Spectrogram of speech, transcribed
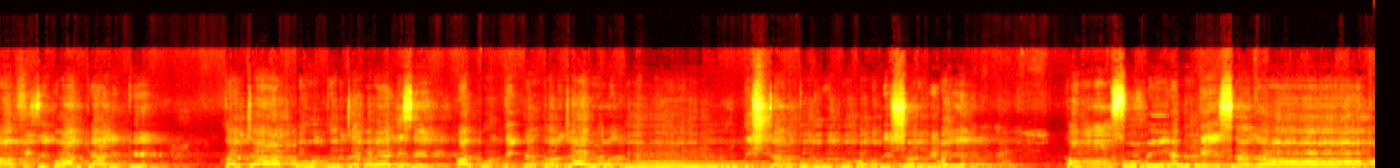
হাফিজে কোরআনকে, আলিমকে দরজা বহুত দরজা বাড়ায় দিছেন। আর প্রত্যেকটা দরজার মধ্যে দৃষ্টান্ত দূরত্ব কত বিশ্ব নবী বলেন? পাঁচশো বছরের দূরত্বর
